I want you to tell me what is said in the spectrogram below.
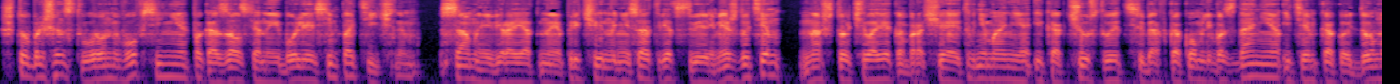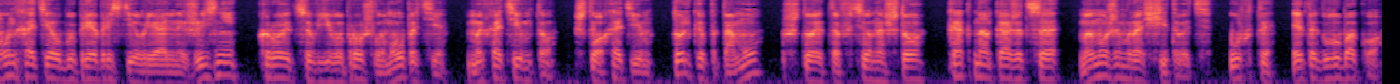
что большинству он вовсе не показался наиболее симпатичным. Самая вероятная причина несоответствия между тем, на что человек обращает внимание и как чувствует себя в каком-либо здании, и тем, какой дом он хотел бы приобрести в реальной жизни, кроется в его прошлом опыте. Мы хотим то, что хотим, только потому, что это все на что, как нам кажется, мы можем рассчитывать. Ух ты, это глубоко.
